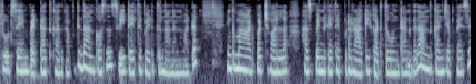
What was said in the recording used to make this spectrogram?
ఫ్రూట్స్ ఏం పెట్టదు కాదు కాబట్టి దానికోసం స్వీట్ అయితే పెడుతున్నాను అనమాట ఇంకా మా ఆడపడుచు వాళ్ళ హస్బెండ్కి అయితే ఎప్పుడు రాఖీ కడుతూ ఉంటాను కదా. అందుకని చెప్పేసి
